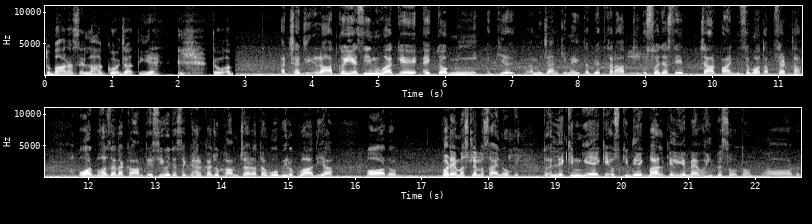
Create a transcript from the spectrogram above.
दोबारा से लाख हो जाती है। तो अब अच्छा जी, रात को ये सीन हुआ कि एक तो अम्मी, की अम्मी जान की मेरी तबीयत ख़राब थी, उस वजह से चार पाँच दिन से बहुत अपसेट था और बहुत ज़्यादा काम तो इसी वजह से घर का जो काम चल रहा था वो भी रुकवा दिया और बड़े मसले मसाइल हो गए। तो लेकिन ये कि उसकी देखभाल के लिए मैं वहीं पे सोता हूँ और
